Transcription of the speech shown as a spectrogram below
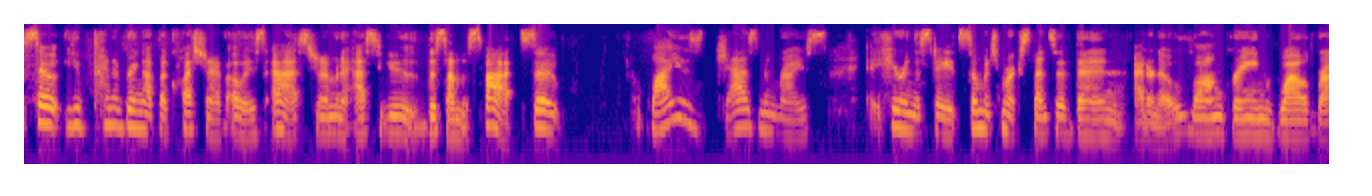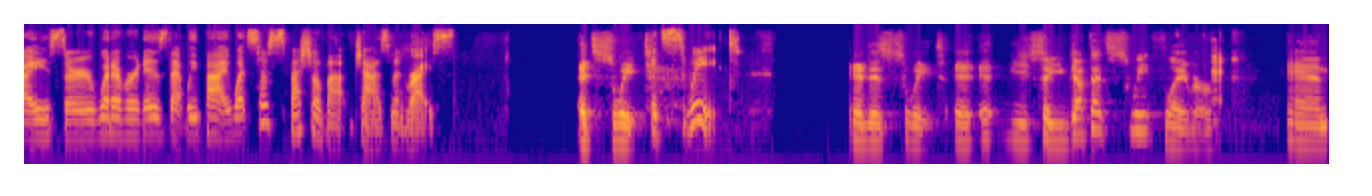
So you kind of bring up a question I've always asked, and I'm going to ask you this on the spot. So, why is jasmine rice here in the states so much more expensive than i don't know long grain wild rice or whatever it is that we buy. What's so special about jasmine rice? It's sweet. It's sweet. It is sweet. It, it you, so you got that sweet flavor and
